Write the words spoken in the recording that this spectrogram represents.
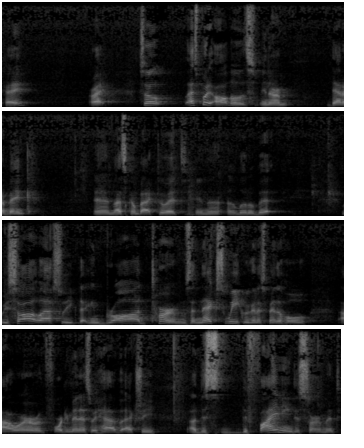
Okay. All right. So let's put all those in our data bank, and let's come back to it in a, a little bit. We saw last week that in broad terms, and next week we're going to spend the whole hour or 40 minutes we have actually uh, dis- defining discernment.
